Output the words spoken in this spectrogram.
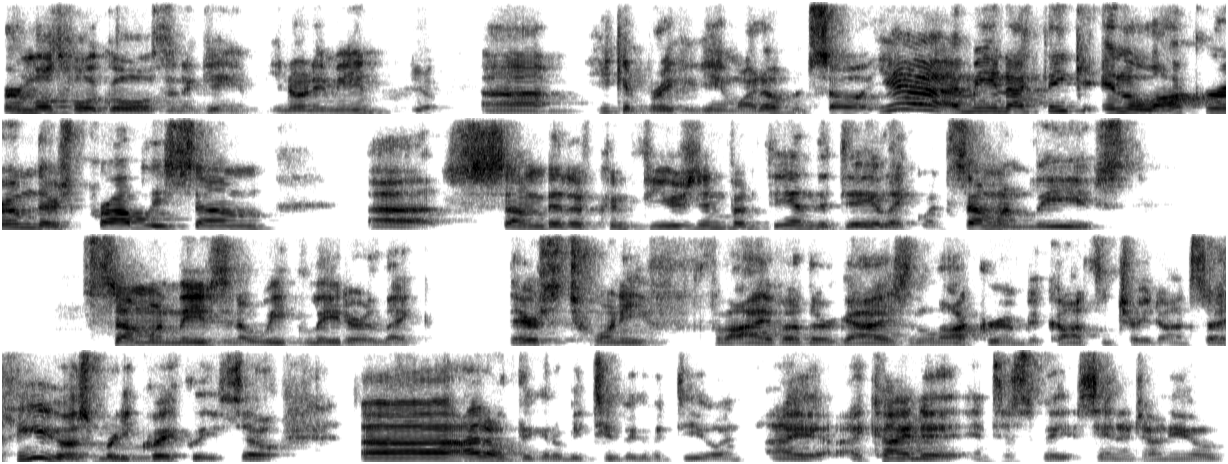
or multiple goals in a game. You know what I mean? Yep. Um, he could break a game wide open. So yeah, I mean, I think in the locker room, there's probably some uh, some bit of confusion, but at the end of the day, like when someone leaves, someone leaves, and a week later, like there's 25 other guys in the locker room to concentrate on. So I think it goes pretty Mhm. quickly. So uh, I don't think it'll be too big of a deal. And I, I kind of anticipate San Antonio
